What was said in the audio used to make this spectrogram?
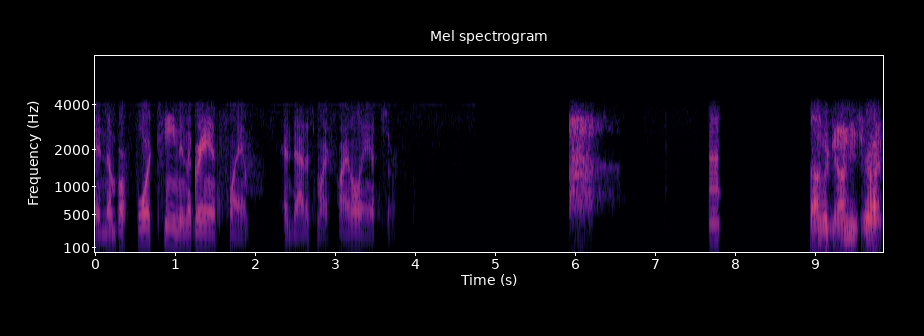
and number 14 in the Grand Slam. And that is my final answer. Son of a gun, he's right.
